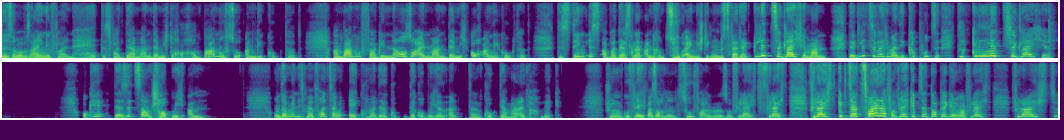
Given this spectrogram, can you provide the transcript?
Mir ist aber was eingefallen. Hä, das war der Mann, der mich doch auch am Bahnhof so angeguckt hat. Am Bahnhof war genauso ein Mann, der mich auch angeguckt hat. Das Ding ist aber, der ist in einen anderen Zug eingestiegen und es war der glitzegleiche Mann. Der glitzegleiche Mann, die Kapuze, die glitzegleiche. Okay, der sitzt da und schaut mich an. Und dann, wenn ich meinem Freund sage, ey, guck mal, der, der guckt mich ganz an, dann guckt der Mann einfach weg. Schön und gut, vielleicht war es auch nur ein Zufall oder so. Vielleicht, vielleicht, vielleicht gibt es ja zwei davon. Vielleicht gibt es ja Doppelgänger. Vielleicht, vielleicht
